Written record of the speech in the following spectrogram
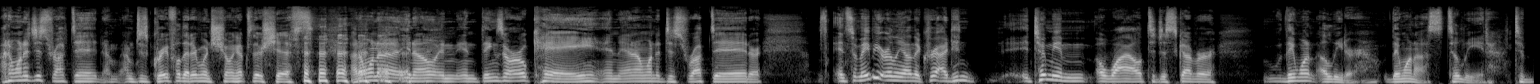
I don't want to disrupt it. I'm, I'm just grateful that everyone's showing up to their shifts. I don't want to, you know, and and things are okay, and and I want to disrupt it, or, and so maybe early on in the career, I didn't. It took me a, a while to discover they want a leader. They want us to lead, to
